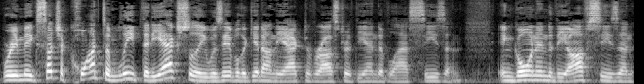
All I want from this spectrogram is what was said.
where he makes such a quantum leap that he actually was able to get on the active roster at the end of last season. And going into the offseason,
